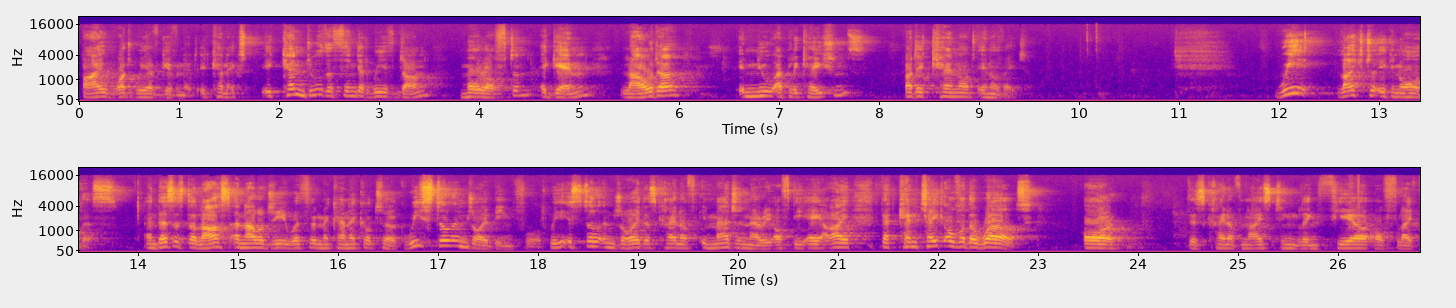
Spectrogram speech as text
by what we have given it. It can, it can do the thing that we have done more often, again, louder, in new applications, but it cannot innovate. We like to ignore this. And this is the last analogy with the mechanical Turk. We still enjoy being fooled. We still enjoy this kind of imaginary of the AI that can take over the world, or this kind of nice tingling fear of like,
